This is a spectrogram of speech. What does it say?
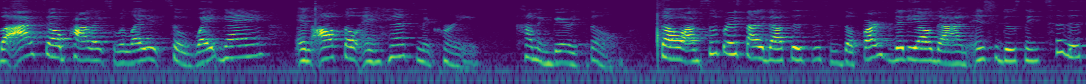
But I sell products related to weight gain and also enhancement creams coming very soon. So I'm super excited about this. This is the first video that I'm introducing to this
